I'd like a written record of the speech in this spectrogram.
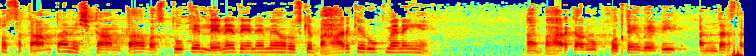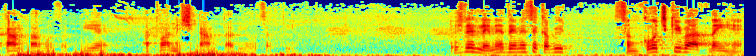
तो सकामता, निष्कामता वस्तु के लेने देने में और उसके बाहर के रूप में नहीं है। हाँ बाहर का रूप होते हुए भी अंदर सकामता हो सकती है अथवा निष्कामता भी हो सकती है। तो इसलिए लेने देने से कभी संकोच की बात नहीं है।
